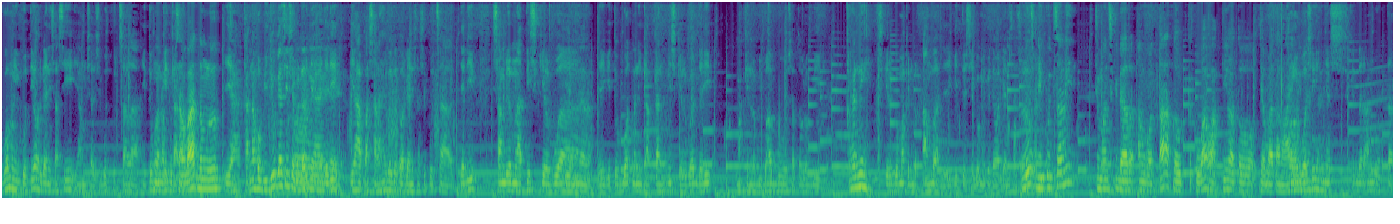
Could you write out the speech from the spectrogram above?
gua mengikuti organisasi yang bisa disebut futsal lah. Itu anak mungkin futsal karena banget dong lu Iya, karena hobi juga sih sebenarnya. Oh, iya, Jadi iya, ya apa salahnya gue ikut organisasi futsal. Jadi sambil melatih skill gue. Iya. Jadi gitu buat meningkatkan ini skill gue. Jadi makin lebih bagus atau lebih keren nih skill gue makin bertambah. Jadi gitu sih gue mengikuti organisasi lu futsal. di futsal nih cuman sekedar anggota atau ketua wakil atau jabatan lain Kalau gitu gue sih hanya sekedar anggota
